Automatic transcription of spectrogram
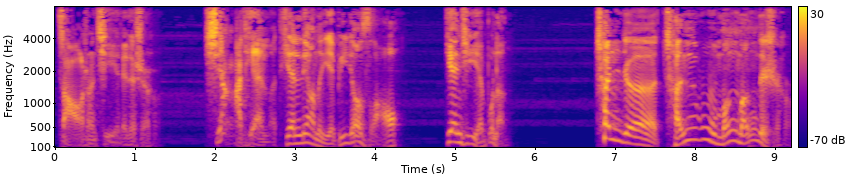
早上起来的时候，夏天嘛，天亮的也比较早，天气也不冷，趁着晨雾蒙蒙的时候，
